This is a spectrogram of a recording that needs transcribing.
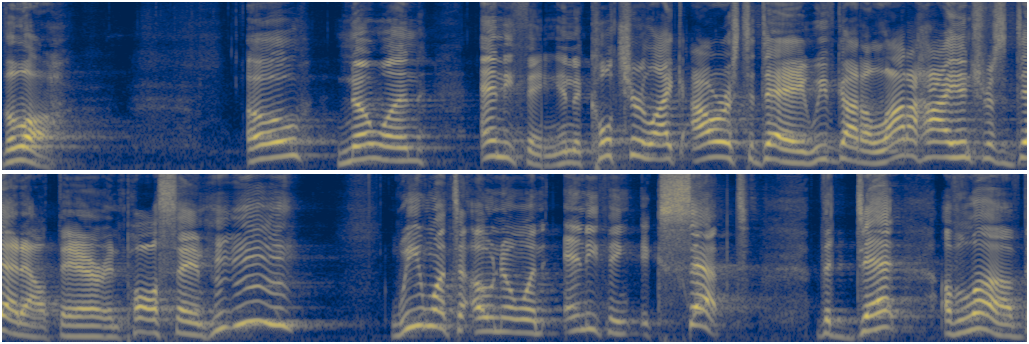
the law. Owe no one anything. In a culture like ours today, we've got a lot of high interest debt out there, and Paul's saying, hmm we want to owe no one anything except the debt of love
